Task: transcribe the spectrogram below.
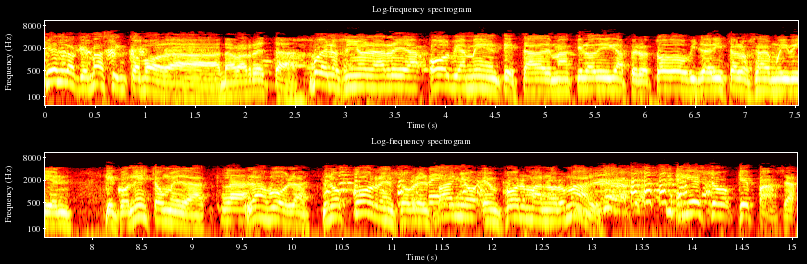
¿Qué es lo que más incomoda, Navarreta? Bueno, señor Larrea, obviamente está de más que lo diga, pero todo villarista lo sabe muy bien que con esta humedad las bolas no corren sobre el paño en forma normal. ¿Y eso qué pasa?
